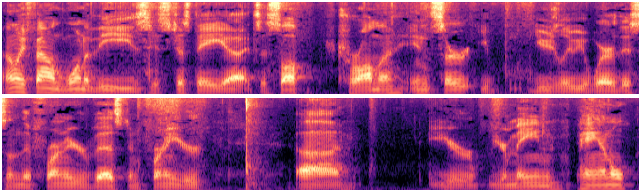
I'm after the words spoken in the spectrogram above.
I only found one of these. It's just a uh, it's a soft trauma insert. You usually you wear this on the front of your vest in front of your uh, your your main panel.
